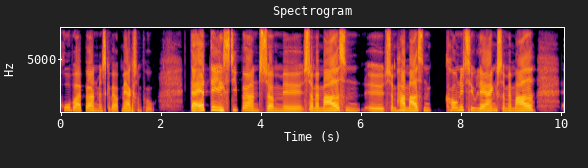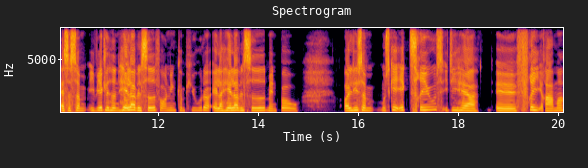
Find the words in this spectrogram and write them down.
grupper af børn, man skal være opmærksom på. Der er dels de børn, som, øh, som er meget sådan, øh, som har meget sådan kognitiv læring, som er meget, altså som i virkeligheden hellere vil sidde foran en computer, eller hellere vil sidde med en bog, og ligesom måske ikke trives i de her øh, fri rammer,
